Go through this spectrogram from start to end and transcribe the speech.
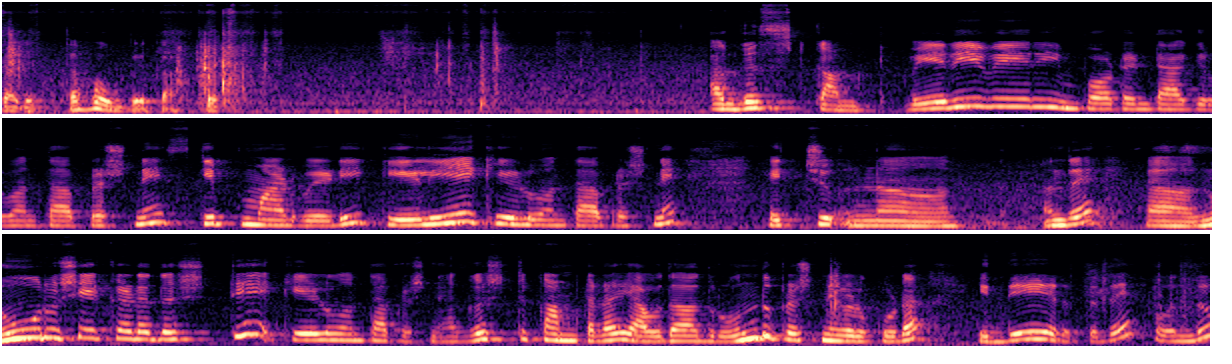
ಬರುತ್ತಾ ಹೋಗಬೇಕಾಗ್ತದೆ. ಅಗಸ್ಟ್ ಕಮ್ಟ್ ವೆರಿ ವೆರಿ ಇಂಪಾರ್ಟೆಂಟ್ ಆಗಿರುವಂತಹ ಪ್ರಶ್ನೆ ಸ್ಕಿಪ್ ಮಾಡಬೇಡಿ ಕೇಳಿಯೇ ಕೇಳುವಂತಹ ಪ್ರಶ್ನೆ. ಹೆಚ್ಚು ಅಂದರೆ ನೂರು ಶೇಕಡದಷ್ಟೇ ಕೇಳುವಂಥ ಪ್ರಶ್ನೆ. ಅಗಸ್ಟ್ ಕಾಮ್ಟರ ಯಾವುದಾದ್ರೂ ಒಂದು ಪ್ರಶ್ನೆಗಳು ಕೂಡ ಇದ್ದೇ ಇರ್ತದೆ. ಒಂದು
